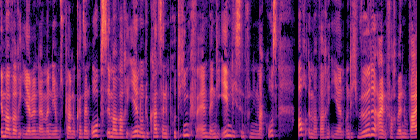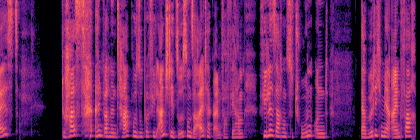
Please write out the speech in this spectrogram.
immer variieren in deinem Ernährungsplan. Du kannst dein Obst immer variieren und du kannst deine Proteinquellen, wenn die ähnlich sind von den Makros, auch immer variieren. Und ich würde einfach, wenn du weißt, du hast einfach einen Tag, wo super viel ansteht. So ist unser Alltag einfach. Wir haben viele Sachen zu tun und da würde ich mir einfach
